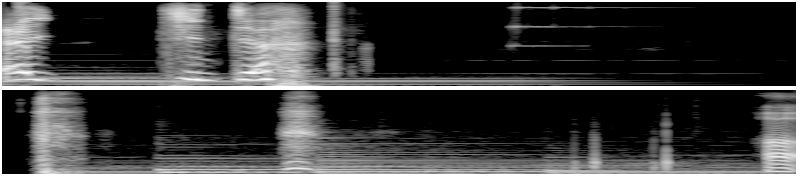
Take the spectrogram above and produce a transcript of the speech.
에이, 진짜! 아,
